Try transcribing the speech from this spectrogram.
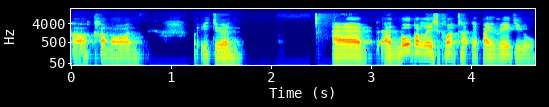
oh, come on, what are you doing? Uh, and Moberly is contacted by radio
